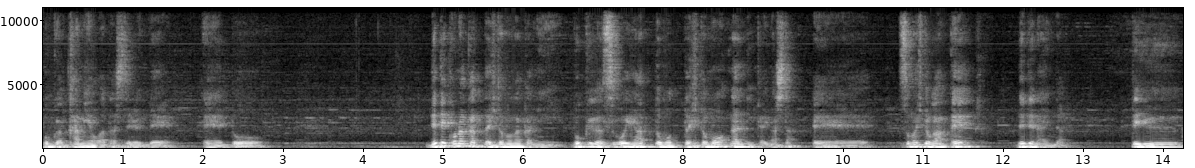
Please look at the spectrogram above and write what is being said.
僕は紙を渡してるんで、えー、と出てこなかった人の中に僕がすごいなと思った人も何人かいました、えーその人が「え出てないんだ」っていう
